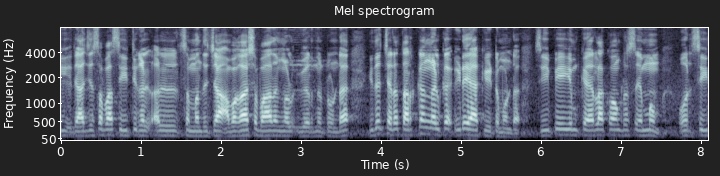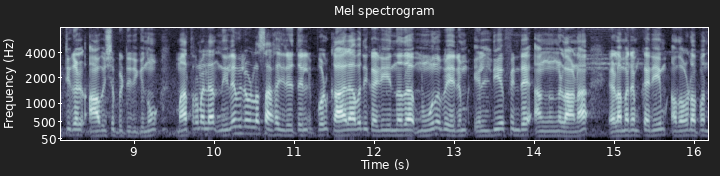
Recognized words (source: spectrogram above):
ഈ രാജ്യസഭാ സീറ്റുകൾ സംബന്ധിച്ച അവകാശവാദങ്ങൾ ഉയർന്നിട്ടുണ്ട്. ഇത് ചില തർക്കങ്ങൾക്ക് ഇടയാക്കിയിട്ടുമുണ്ട്. സി പി ഐയും കേരള കോൺഗ്രസ് എമ്മും ഒരു സീറ്റുകൾ ആവശ്യപ്പെട്ടിരിക്കുന്നു. മാത്രമല്ല നിലവിലുള്ള സാഹചര്യത്തിൽ ഇപ്പോൾ കാലാവധി കഴിയുന്നത് മൂന്ന് പേരും എൽ ഡി എഫിന്റെ അംഗങ്ങളാണ്. എളമരം കരീം അതോടൊപ്പം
